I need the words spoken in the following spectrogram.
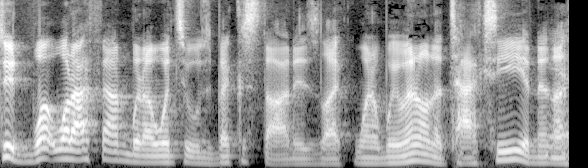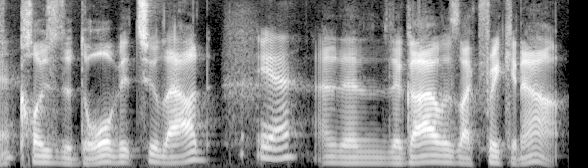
Dude, what what I found when I went to Uzbekistan is like when we went on a taxi and then I closed the door a bit too loud, yeah, and then the guy was like freaking out.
